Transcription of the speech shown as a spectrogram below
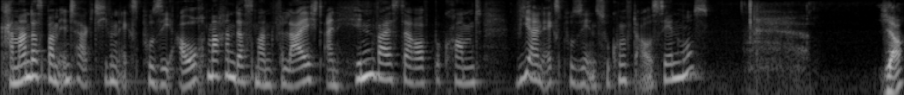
Kann man das beim interaktiven Exposé auch machen, dass man vielleicht einen Hinweis darauf bekommt, wie ein Exposé in Zukunft aussehen muss? Ja,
